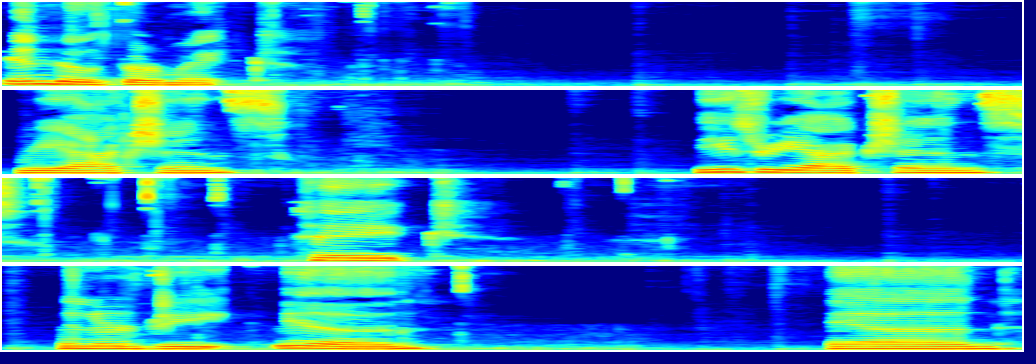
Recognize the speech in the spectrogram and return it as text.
endothermic reactions. These reactions take energy in and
